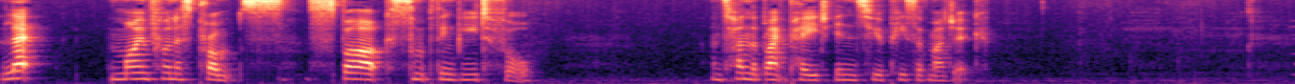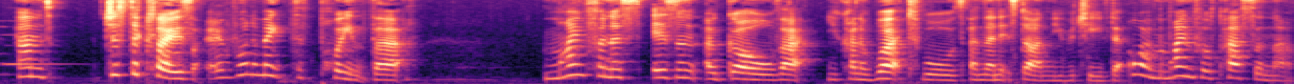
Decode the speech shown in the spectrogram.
Let mindfulness prompts spark something beautiful and turn the blank page into a piece of magic. And just to close, I want to make the point that mindfulness isn't a goal that you kind of work towards and then it's done, you've achieved it. Oh, I'm a mindful person now.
